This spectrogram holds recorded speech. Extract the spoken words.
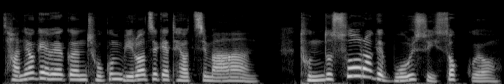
자녀 계획은 조금 미뤄지게 되었지만 돈도 수월하게 모을 수 있었고요.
